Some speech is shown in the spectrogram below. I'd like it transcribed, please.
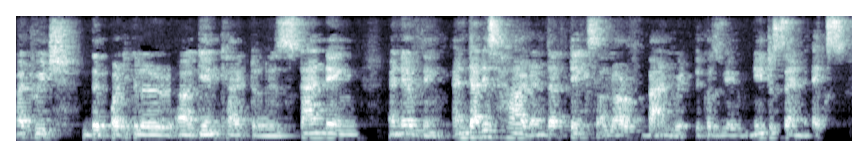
at which the particular uh, game character is standing and everything. And that is hard and that takes a lot of bandwidth because we need to send x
